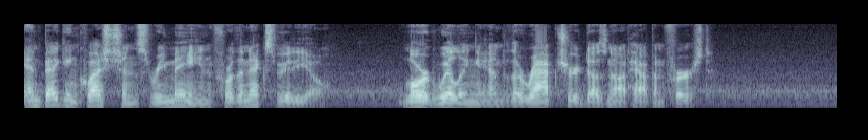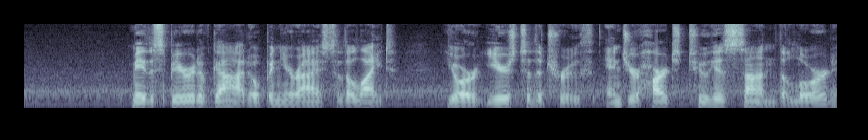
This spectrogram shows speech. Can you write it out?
and begging questions remain for the next video. Lord willing, and the rapture does not happen first. May the Spirit of God open your eyes to the light, your ears to the truth, and your heart to His Son, the Lord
